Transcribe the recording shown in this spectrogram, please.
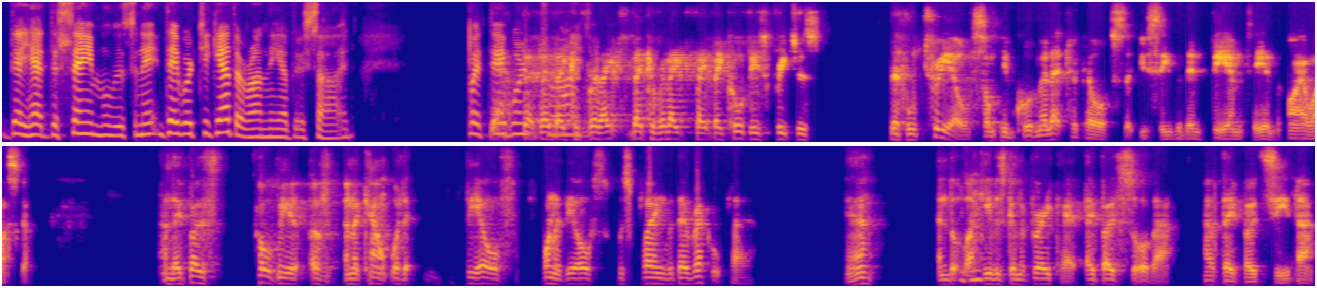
they had the same hallucination. They were together on the other side, but they yeah, weren't. They, they, they, could relate. They could relate. They, they called these creatures little tree elves. Some people call them electric elves that you see within DMT and ayahuasca. And they both told me of an account where the elf, one of the elves, was playing with their record player. Yeah, and looked mm-hmm. like he was going to break it. They both saw that. How they both see that?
